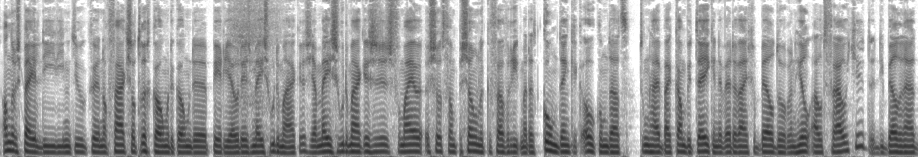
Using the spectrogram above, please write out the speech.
Andere speler die, die natuurlijk eh, nog vaak zal terugkomen de komende periode is Mees Hoedemakers. Ja, Mees Hoedemakers is voor mij een soort van persoonlijke favoriet. Maar dat komt denk ik ook omdat toen hij bij Cambuur tekende werden wij gebeld door een heel oud vrouwtje. De- Die belde naar het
